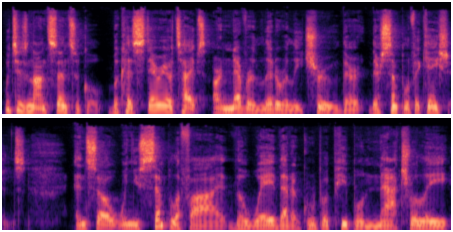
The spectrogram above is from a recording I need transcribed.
which is nonsensical because stereotypes are never literally true. They're, they're simplifications. And so when you simplify the way that a group of people naturally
